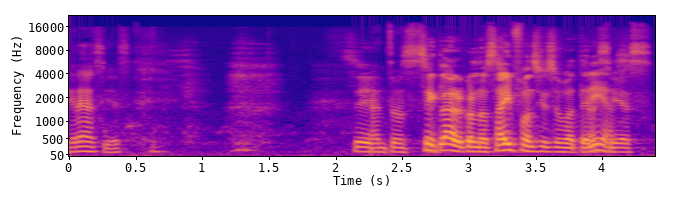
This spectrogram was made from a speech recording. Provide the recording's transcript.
gracias. Sí. Entonces- Sí, claro, con los iPhones y sus baterías. Así es.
